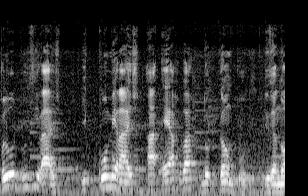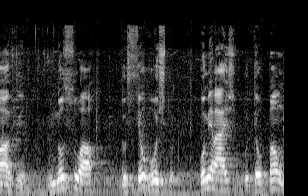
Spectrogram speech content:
produzirás, e comerás a erva do campo. 19 no suor do seu rosto comerás o teu pão,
